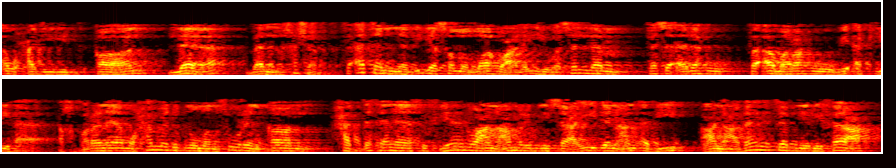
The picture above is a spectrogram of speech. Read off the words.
أو حديد؟ قال لا بل خشب. فأتى النبي صلى الله عليه وسلم فسأله فأمره بأكلها. أخبرنا محمد بن منصور قال حدثنا سفيان عن عمرو بن سعيد عن أبيه عن عباية بن رفاعة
